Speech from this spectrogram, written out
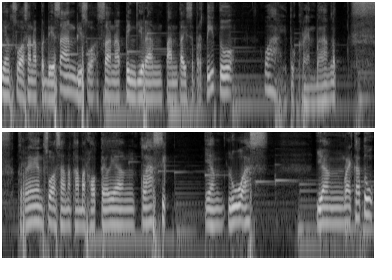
yang suasana pedesaan di suasana pinggiran pantai seperti itu. Wah itu keren banget. Keren suasana kamar hotel yang klasik yang luas yang mereka tuh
